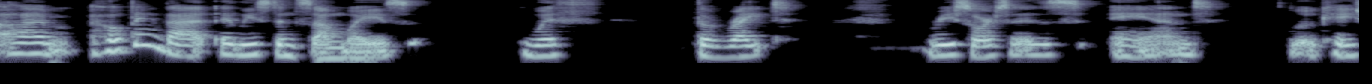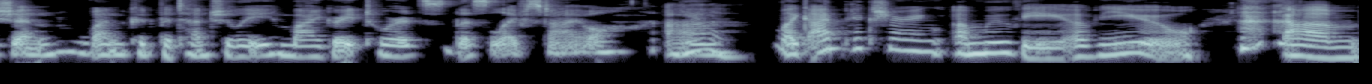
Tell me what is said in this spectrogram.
I'm hoping that at least in some ways with the right resources and location, one could potentially migrate towards this lifestyle. Um. Like I'm picturing a movie of you um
